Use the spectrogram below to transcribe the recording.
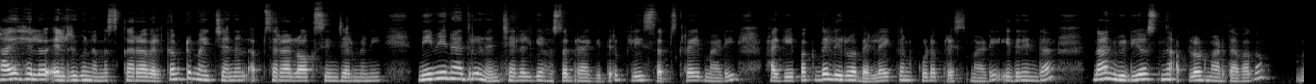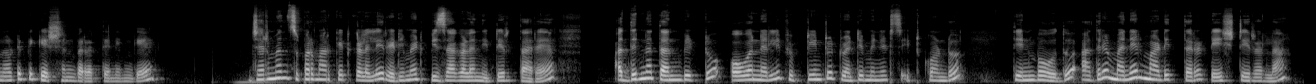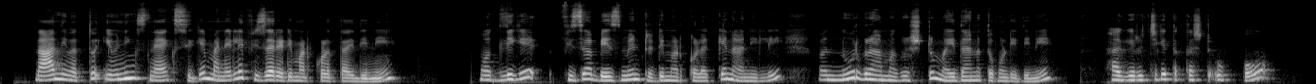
Hi hello ಎಲ್ರಿಗೂ ನಮಸ್ಕಾರ. Welcome to my channel Apsara looks in Germany ನೀವೇನಾದರೂ ನನ್ನ ಚಾನಲ್ಗೆ ಹೊಸಬರಾಗಿದ್ದರೆ ಪ್ಲೀಸ್ ಸಬ್ಸ್ಕ್ರೈಬ್ ಮಾಡಿ, ಹಾಗೆ ಪಕ್ಕದಲ್ಲಿರುವ ಬೆಲ್ಲೈಕನ್ ಕೂಡ ಪ್ರೆಸ್ ಮಾಡಿ. ಇದರಿಂದ ನಾನು ವಿಡಿಯೋಸ್ನ ಅಪ್ಲೋಡ್ ಮಾಡಿದವಾಗ ನೋಟಿಫಿಕೇಷನ್ ಬರುತ್ತೆ ನಿಮಗೆ. ಜರ್ಮನ್ ಸೂಪರ್ ಮಾರ್ಕೆಟ್ಗಳಲ್ಲಿ ರೆಡಿಮೇಡ್ ಪಿಜ್ಜಾಗಳನ್ನು ಇಟ್ಟಿರ್ತಾರೆ. ಅದನ್ನು ತಂದುಬಿಟ್ಟು ಓವನಲ್ಲಿ ಫಿಫ್ಟೀನ್ ಟು ಟ್ವೆಂಟಿ ಮಿನಿಟ್ಸ್ ಇಟ್ಕೊಂಡು ತಿನ್ಬೋದು. ಆದರೆ ಮನೇಲಿ ಮಾಡಿದ ಥರ ಟೇಸ್ಟ್ ಇರಲ್ಲ. ನಾನಿವತ್ತು ಈವ್ನಿಂಗ್ ಸ್ನ್ಯಾಕ್ಸಿಗೆ ಮನೆಯಲ್ಲೇ ಫಿಝಾ ರೆಡಿ ಮಾಡ್ಕೊಳ್ತಾ ಇದ್ದೀನಿ. ಮೊದಲಿಗೆ ಫಿಝಾ ಬೇಸ್ಮೆಂಟ್ ರೆಡಿ ಮಾಡ್ಕೊಳ್ಳೋಕ್ಕೆ ನಾನಿಲ್ಲಿ ಒಂದು ನೂರು ಗ್ರಾಮ್ ಆಗೋಷ್ಟು ಮೈದಾನ ತೊಗೊಂಡಿದ್ದೀನಿ. ಹಾಗೆ ರುಚಿಗೆ ತಕ್ಕಷ್ಟು ಉಪ್ಪು,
